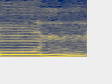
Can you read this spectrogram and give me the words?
يعلمون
